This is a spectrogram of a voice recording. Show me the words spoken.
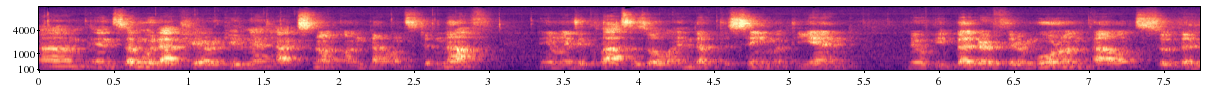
Um, and some would actually argue NetHack's not unbalanced enough, namely the classes all end up the same at the end. And it would be better if they're more unbalanced so that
